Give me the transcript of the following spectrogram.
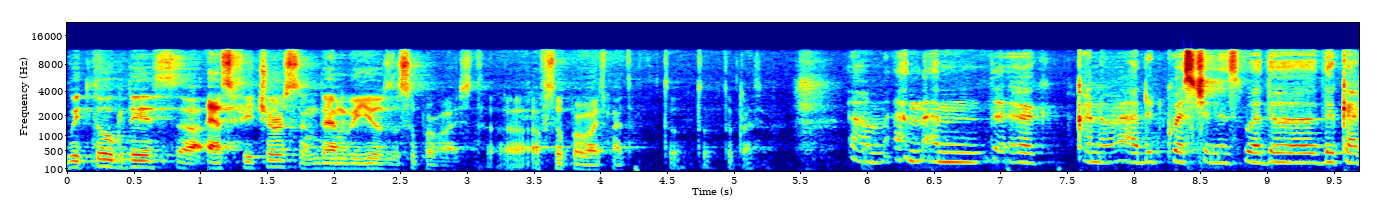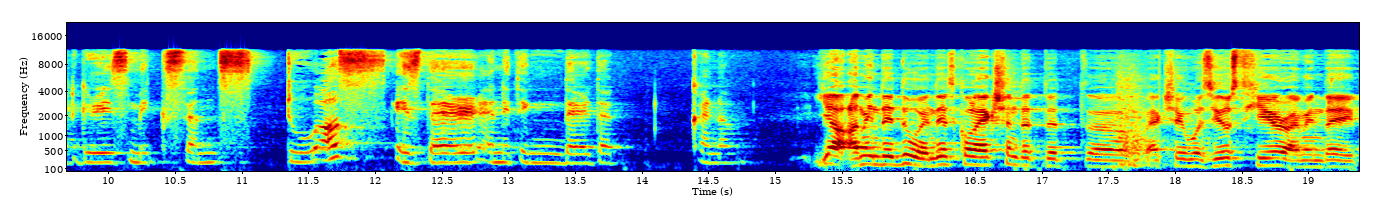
we took these uh, as features and then we used the supervised, uh, supervised method to, to, to classify. Um, and and uh, kind of added question is whether the categories make sense to us. Is there anything there that kind of yeah, I mean they do. In this collection that, that uh, actually was used here, I mean they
